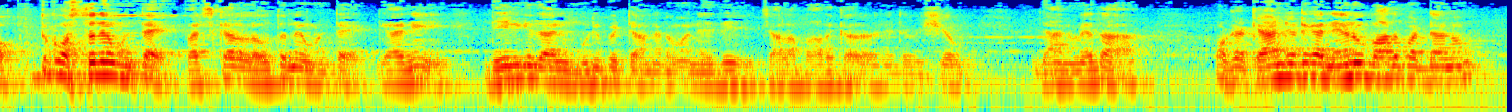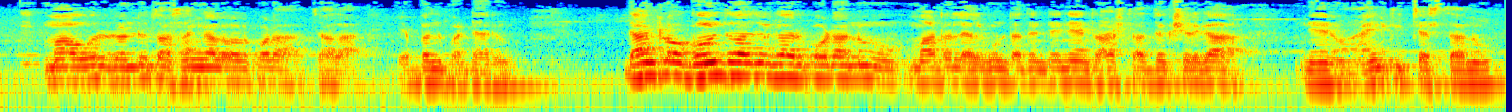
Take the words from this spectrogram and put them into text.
పుట్టుకు వస్తూనే ఉంటాయి పరిష్కారాలు అవుతూనే ఉంటాయి కానీ దీనికి దాన్ని ముడిపెట్టి అనడం అనేది చాలా బాధాకరమైన విషయం. దాని మీద ఒక క్యాండిడేట్గా నేను బాధపడ్డాను. మా ఊరు రెండు సంఘాల వాళ్ళు కూడా చాలా ఇబ్బంది పడ్డారు. దాంట్లో గోవిందరాజులు గారు కూడాను మాటలు ఎలాగుంటుందంటే నేను రాష్ట్ర అధ్యక్షుడిగా నేను ఆయనకి ఇచ్చేస్తాను.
